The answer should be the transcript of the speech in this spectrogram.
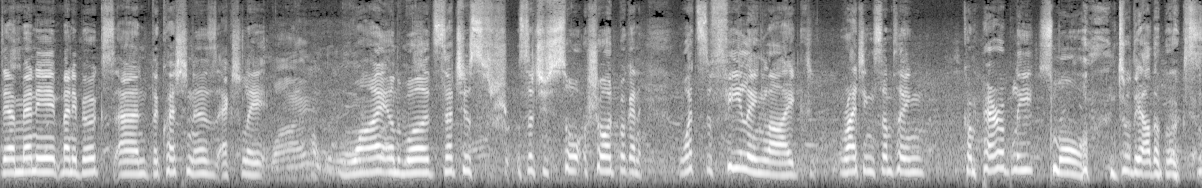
there are many, many books, and the question is actually why in the world such a such a short book, and what's the feeling like writing something comparably small to the other books?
